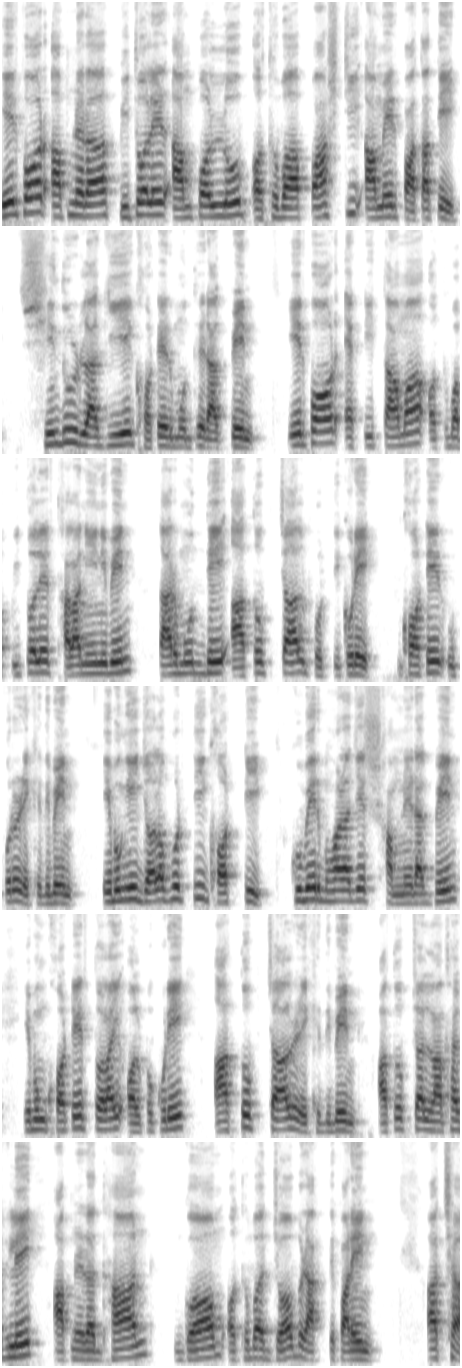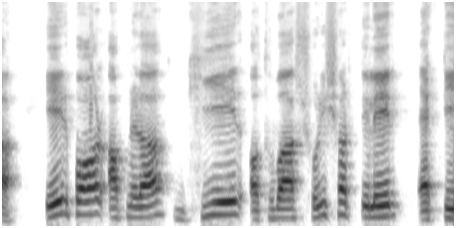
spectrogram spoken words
এরপর আপনারা পিতলের আমপল্লব অথবা পাঁচটি আমের পাতাতে সিঁদুর লাগিয়ে ঘটের মধ্যে রাখবেন। এরপর একটি তামা অথবা পিতলের থালা নিয়ে নেবেন। তার মধ্যে আতপ চাল ভর্তি করে ঘটের উপরে রেখে দেবেন এবং এই জলভর্তি ঘরটি কুবের মহারাজের সামনে রাখবেন এবং ঘটের তলায় অল্প করে আতপ চাল রেখে দিবেন। আতপ চাল না থাকলে আপনারা ধান, গম অথবা জব রাখতে পারেন। আচ্ছা এরপর আপনারা ঘিয়ের অথবা সরিষার তেলের একটি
